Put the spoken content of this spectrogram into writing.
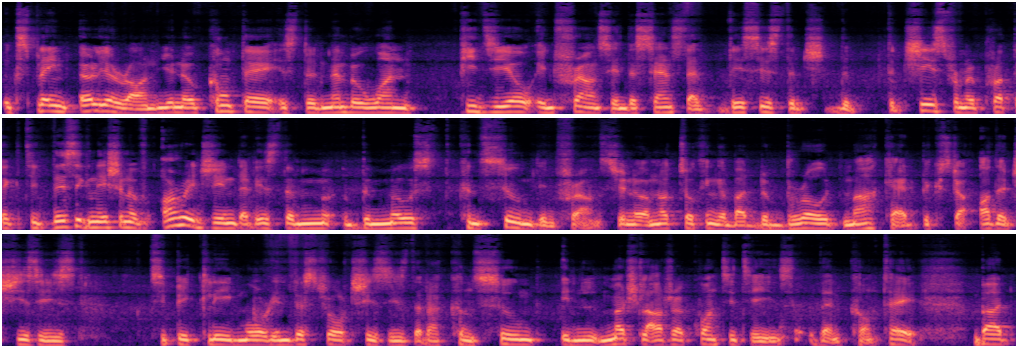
explained earlier on, you know, Comté is the number one PDO in France in the sense that this is the, the, the, cheese from a protected designation of origin that is the, the most consumed in France. You know, I'm not talking about the broad market because there are other cheeses, typically more industrial cheeses that are consumed in much larger quantities than Comté. But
